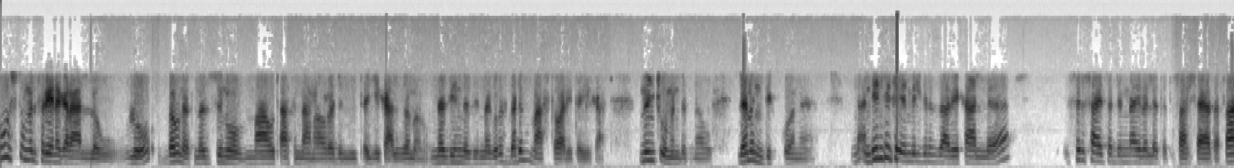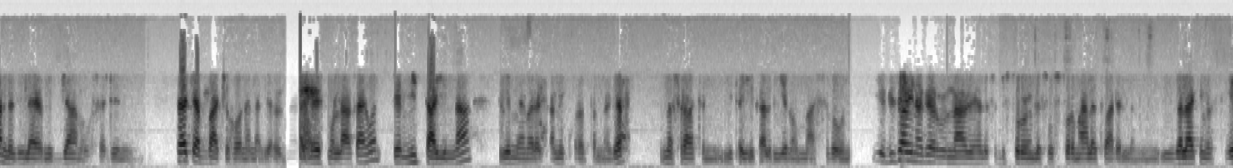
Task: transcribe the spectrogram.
ውስጡ ምን ፍሬ ነገር አለው ብሎ በእውነት መዝኖ ማውጣትና ማውረድን ይጠይቃል ዘመኑ። እነዚህ እነዚህን ነገሮች በደንብ ማስተዋል ይጠይቃል። ምንጩ ምንድን ነው? ለምን እና እንዲህ እንዲህ የሚል ግንዛቤ ካለ ስር ሳይሰድና የበለጠ ጥፋት ሳያጠፋ እነዚህ ላይ እርምጃ መውሰድን ተጨባጭ የሆነ ነገር ለይስሙላ ሳይሆን የሚታይና የሚያመረቃ የሚቆረጠም ነገር መስራትን ይጠይቃል ብዬ ነው የማስበው። የጊዜያዊ ነገሩና ለስድስት ወር ወይም ለሶስት ወር ማለቱ አይደለም። ዘላቂ መፍትሄ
